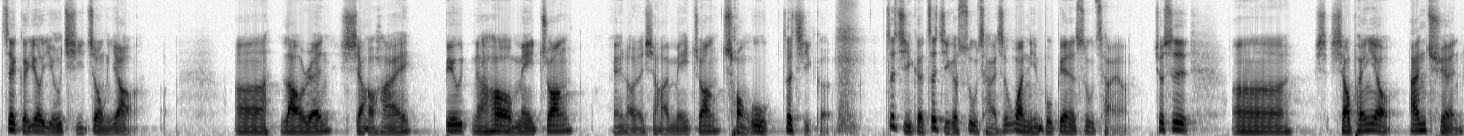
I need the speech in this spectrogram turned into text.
这个又尤其重要？呃，老人、小孩、build，然后美妆，哎，老人、小孩、美妆、宠物这几个，这几个这几个素材是万年不变的素材啊，就是呃，小朋友安全、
